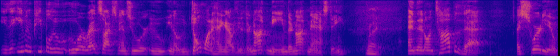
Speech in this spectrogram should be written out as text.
even people who, who are Red Sox fans who are who you know who don't want to hang out with you. They're not mean. They're not nasty. Right. And then on top of that, I swear to you,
